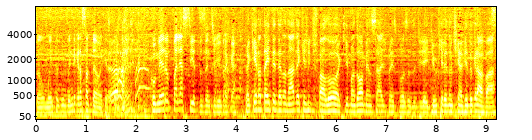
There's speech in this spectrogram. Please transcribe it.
São muito, muito engraçadão aqui povo, né? Comeram palhacitos antes de vir pra cá. Pra quem não tá entendendo nada, é que a gente falou aqui, mandou uma mensagem pra esposa do DJ Gil que ele não tinha vindo gravar.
